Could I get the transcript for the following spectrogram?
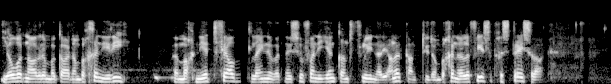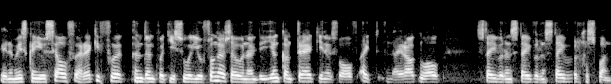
heelwat nader aan mekaar dan begin hierdie magneetveldlyne wat nou so van die een kant vloei na die ander kant toe dan begin hulle feeslik gestres raak. En 'n mens kan jouself 'n rekkie voor indink wat jy so oor jou vingers hou en aan die een kant trek jy nou so half uit en hy raak nou al stywer en stywer en stywer gespan.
